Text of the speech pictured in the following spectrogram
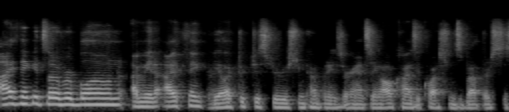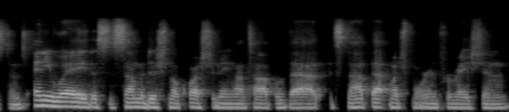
I think it's overblown. I mean, I think the electric distribution companies are answering all kinds of questions about their systems anyway. This is some additional questioning on top of that. It's not that much more information.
